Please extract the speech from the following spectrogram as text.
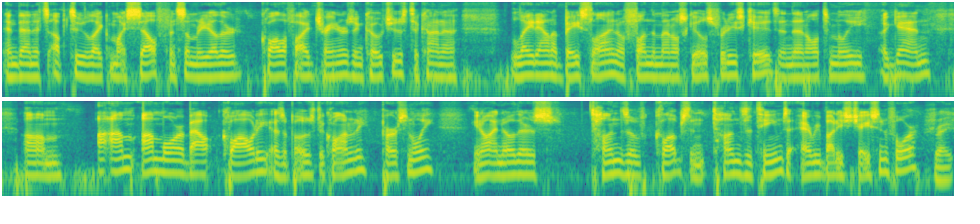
and then it's up to like myself and some of the other qualified trainers and coaches to kind of lay down a baseline of fundamental skills for these kids, and then ultimately, again, um, I'm I'm more about quality as opposed to quantity. Personally, you know, I know there's tons of clubs and tons of teams that everybody's chasing for. Right.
